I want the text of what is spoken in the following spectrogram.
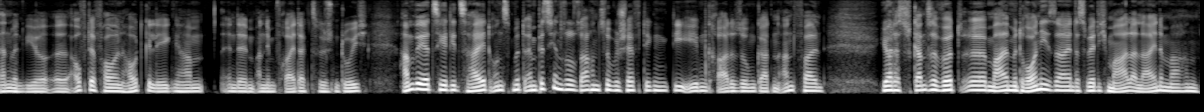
dann, wenn wir äh, auf der faulen Haut gelegen haben, dem, an dem Freitag zwischendurch, haben wir jetzt hier die Zeit, uns mit ein bisschen so Sachen zu beschäftigen, die eben gerade so im Garten anfallen. Ja, das Ganze wird äh, mal mit Ronny sein, das werde ich mal alleine machen.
